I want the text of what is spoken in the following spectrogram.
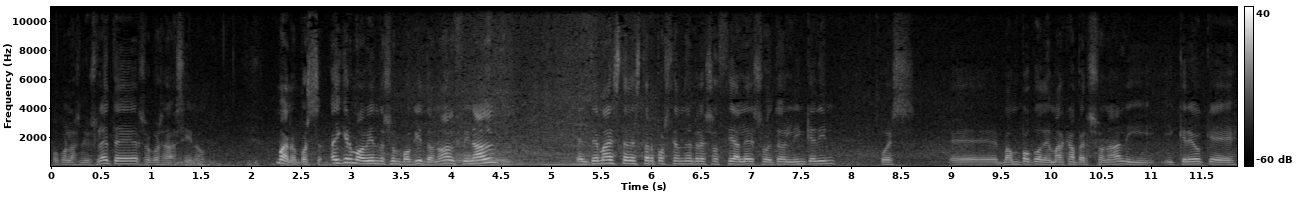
o con las newsletters o cosas así, ¿no? Bueno, pues hay que ir moviéndose un poquito, ¿no? Al final, el tema este de estar posteando en redes sociales, sobre todo en LinkedIn, pues eh, va un poco de marca personal y, creo que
